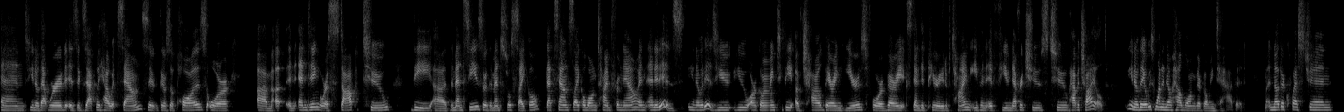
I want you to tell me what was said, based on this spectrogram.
And, you know, that word is exactly how it sounds. There's a pause or um, a, an ending or a stop to the uh, the menses or the menstrual cycle. That sounds like a long time from now, and and it is. You know, it is. You you are going to be of childbearing years for a very extended period of time, even if you never choose to have a child you know, they always want to know how long they're going to have it. Another question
